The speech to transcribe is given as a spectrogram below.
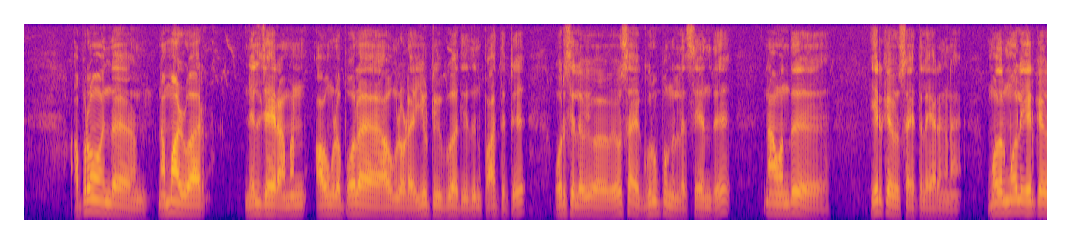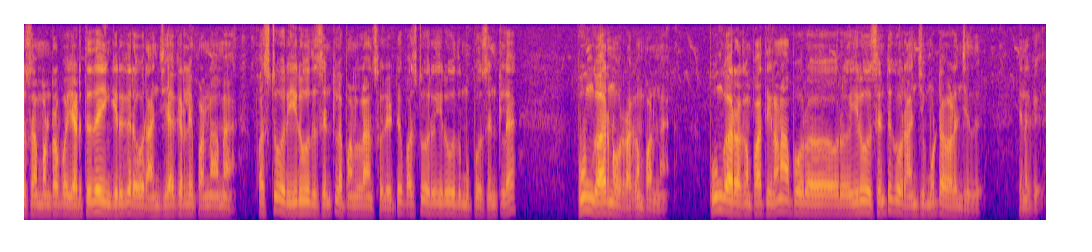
அப்புறம் இந்த நம்மாழ்வார் நெல் ஜெயராமன் அவங்கள போல் அவங்களோட யூடியூப் அது இதுன்னு பார்த்துட்டு ஒரு சில விவசாய குரூப்புங்களில் சேர்ந்து நான் வந்து இயற்கை விவசாயத்தில் இறங்கினேன். முதல் முதல்ல இயற்கை விவசாயம் பண்ணுறப்போ எடுத்ததே இங்கே இருக்கிற ஒரு அஞ்சு ஏக்கர்லேயும் பண்ணாமல் ஃபஸ்ட்டு ஒரு இருபது சென்ட்டில் பண்ணலான்னு சொல்லிட்டு ஃபஸ்ட்டு ஒரு இருபது முப்பது சென்ட்டில் பூங்கார்னு ஒரு ரகம் பண்ணேன். பூங்கார் ரகம் பார்த்தீங்கன்னா அப்போ ஒரு ஒரு இருபது சென்ட்டுக்கு ஒரு அஞ்சு மூட்டை விளைஞ்சிது எனக்கு.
